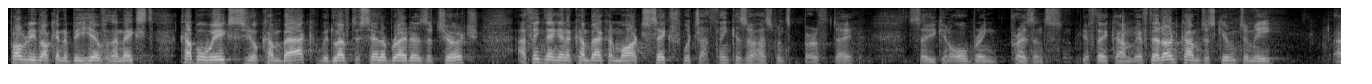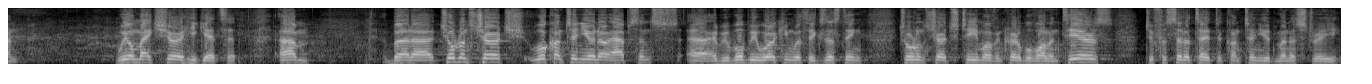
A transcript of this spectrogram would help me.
probably not going to be here for the next couple of weeks. She'll come back. We'd love to celebrate her as a church. I think they're going to come back on March 6th, which I think is her husband's birthday. So you can all bring presents if they come. If they don't come, just give them to me, and we'll make sure he gets it. Um, but uh, Children's Church will continue in our absence, uh, and we will be working with the existing Children's Church team of incredible volunteers to facilitate the continued ministry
